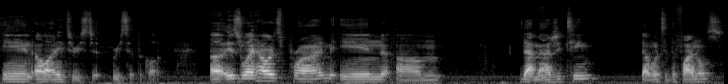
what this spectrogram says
in? Oh, I need to reset, reset the clock. Uh, is Dwight Howard's prime in um, that Magic team that went to the finals?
